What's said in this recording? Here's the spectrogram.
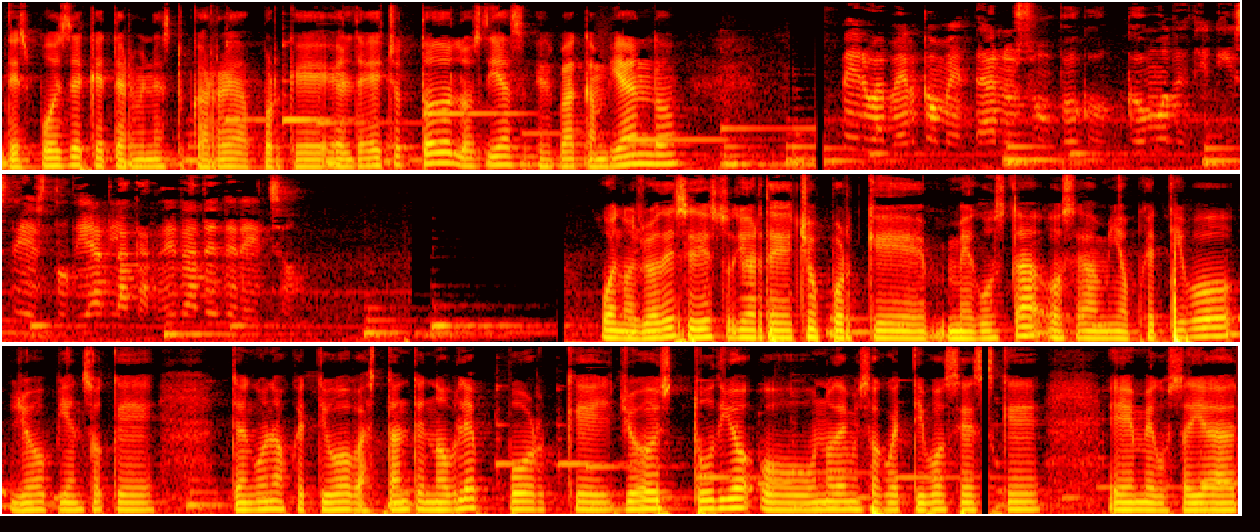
después de que termines tu carrera, porque el derecho todos los días eh, va cambiando. Pero a ver, comentanos un poco, ¿cómo decidiste estudiar la carrera de Derecho? Bueno, yo decidí estudiar derecho porque me gusta, o sea, mi objetivo, yo pienso que tengo un objetivo bastante noble porque yo estudio o uno de mis objetivos es que eh, me gustaría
